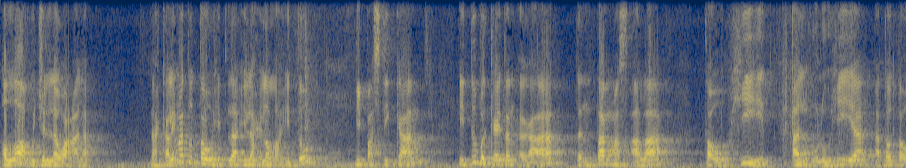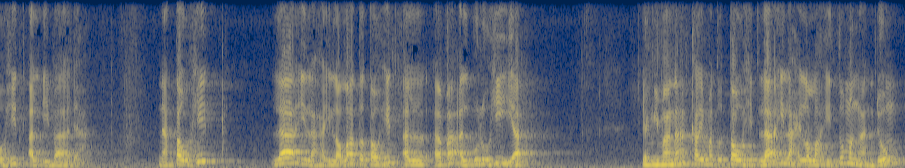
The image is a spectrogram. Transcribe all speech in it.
Allah Jalla wa ala. Nah, kalimat tauhid la ilaha illallah itu dipastikan itu berkaitan erat tentang masalah tauhid al-uluhiyah atau tauhid al-ibadah. Nah, tauhid la ilaha illallah atau tauhid al apa al-uluhiyah yang di mana kalimat tauhid la ilaha illallah itu mengandung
